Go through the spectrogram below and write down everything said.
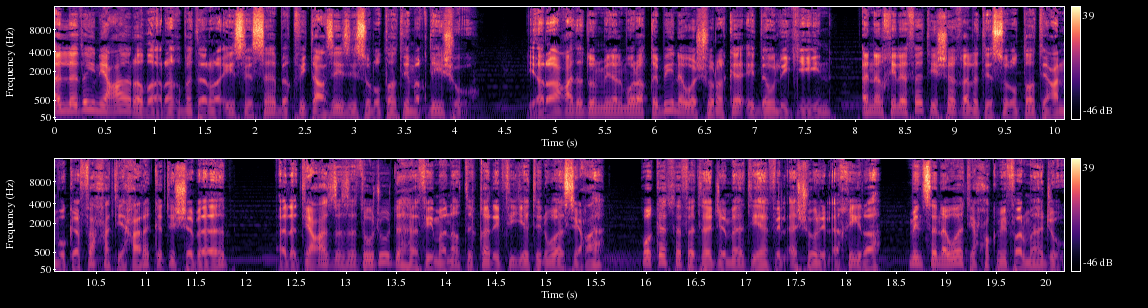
اللذين عارض رغبة الرئيس السابق في تعزيز سلطات مقديشو. يرى عدد من المراقبين والشركاء الدوليين أن الخلافات شغلت السلطات عن مكافحة حركة الشباب التي عززت وجودها في مناطق ريفية واسعة وكثفت هجماتها في الأشهر الأخيرة من سنوات حكم فرماجو.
